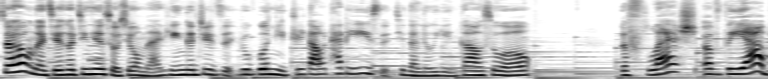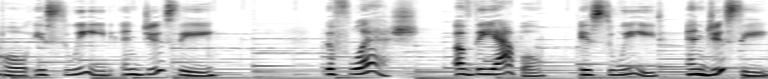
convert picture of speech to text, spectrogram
最后呢，结合今天所学，我们来听一个句子。如果你知道它的意思，记得留言告诉我哦。The flesh of the apple is sweet and juicy. The flesh of the apple is sweet and juicy.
